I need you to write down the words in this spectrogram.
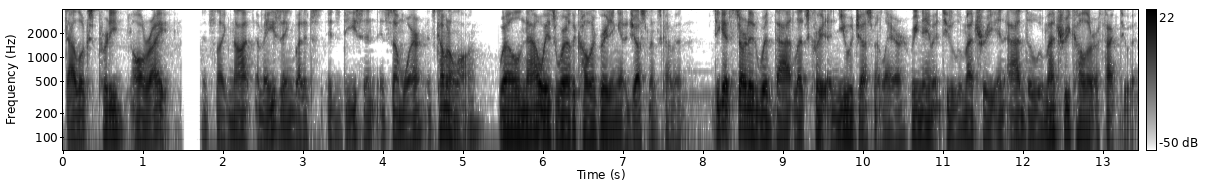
that looks pretty alright. It's like not amazing, but it's it's decent, it's somewhere, it's coming along. Well, now is where the color grading and adjustments come in. To get started with that, let's create a new adjustment layer, rename it to Lumetri, and add the Lumetri color effect to it.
